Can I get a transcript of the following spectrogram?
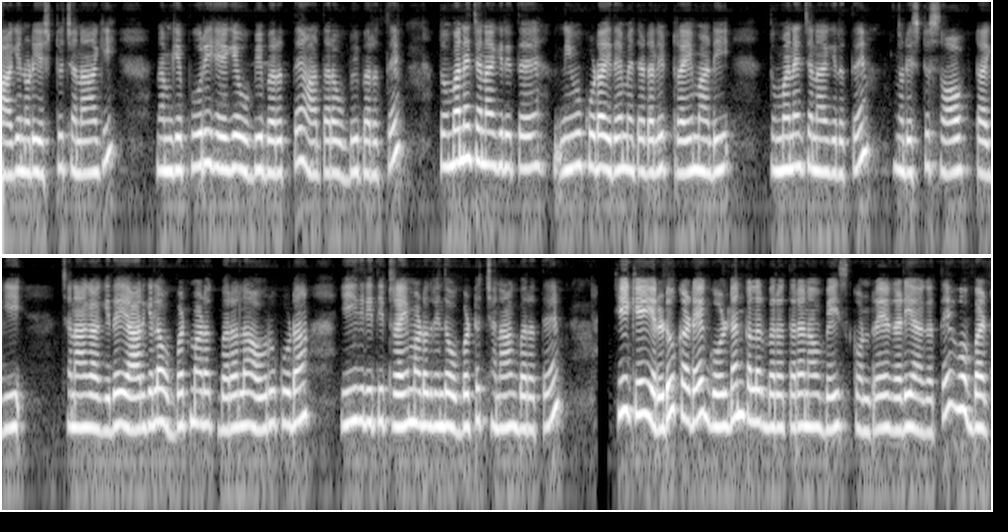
ಹಾಗೆ ನೋಡಿ ಎಷ್ಟು ಚೆನ್ನಾಗಿ ನಮಗೆ ಪೂರಿ ಹೇಗೆ ಉಬ್ಬಿ ಬರುತ್ತೆ, ಆ ಥರ ಉಬ್ಬಿ ಬರುತ್ತೆ. ತುಂಬಾ ಚೆನ್ನಾಗಿರುತ್ತೆ. ನೀವು ಕೂಡ ಇದೇ ಮೆಥಡಲ್ಲಿ ಟ್ರೈ ಮಾಡಿ. ತುಂಬಾ ಚೆನ್ನಾಗಿರುತ್ತೆ. ನೋಡಿ, ಎಷ್ಟು ಸಾಫ್ಟಾಗಿ ಚೆನ್ನಾಗಾಗಿದೆ. ಯಾರಿಗೆಲ್ಲ ಒಬ್ಬಟ್ಟು ಮಾಡೋಕ್ಕೆ ಬರೋಲ್ಲ, ಅವರು ಕೂಡ ಈ ರೀತಿ ಟ್ರೈ ಮಾಡೋದ್ರಿಂದ ಒಬ್ಬಟ್ಟು ಚೆನ್ನಾಗಿ ಬರುತ್ತೆ. ಹೀಗೆ ಎರಡೂ ಕಡೆ ಗೋಲ್ಡನ್ ಕಲರ್ ಬರೋ ಥರ ನಾವು ಬೇಯಿಸ್ಕೊಂಡ್ರೆ ರೆಡಿ ಆಗುತ್ತೆ ಒಬ್ಬಟ್ಟು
